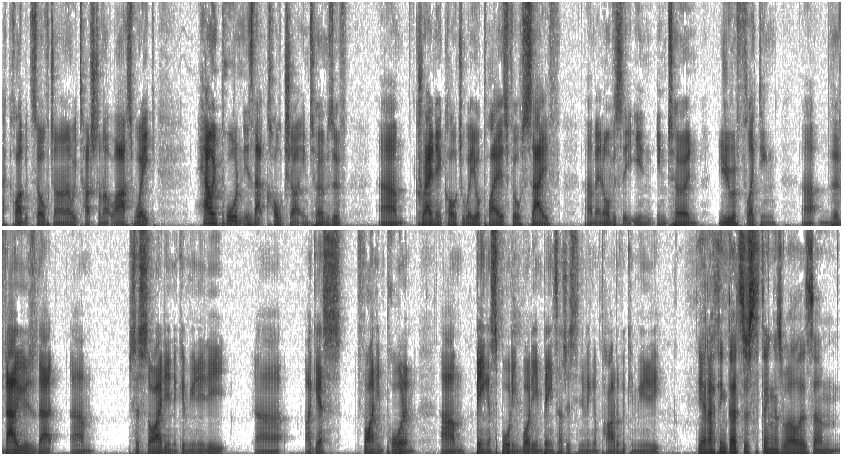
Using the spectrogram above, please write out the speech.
a club itself, John, I know we touched on it last week. How important is that culture in terms of um, creating a culture where your players feel safe, um, and obviously in in turn you reflecting uh, the values that um, society and the community, uh, I guess, find important um, being a sporting body and being such a significant part of a community. Yeah, and I think that's just the thing as well is um,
